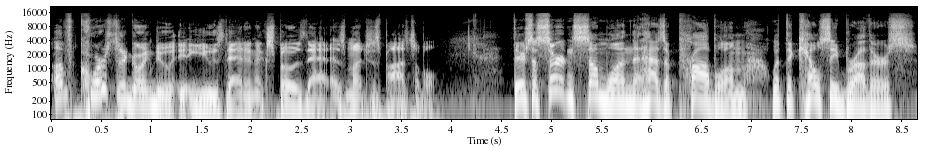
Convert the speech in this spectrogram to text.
Of course they're going to use that and expose that as much as possible. There's a certain someone that has a problem with the Kelce brothers,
